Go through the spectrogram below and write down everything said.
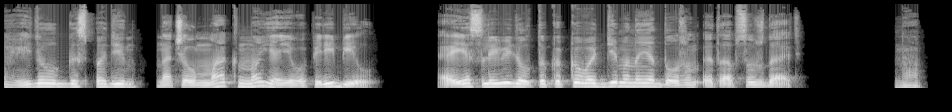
«Видел, господин», — начал маг, но я его перебил. «А если видел, то какого демона я должен это обсуждать?» «Но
